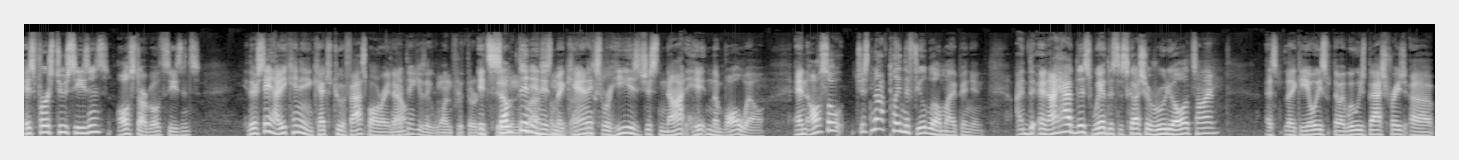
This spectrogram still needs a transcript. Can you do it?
his first two seasons, All Star both seasons. They're saying how he can't even catch up to a fastball right now. I think he's like one for thirty. it's something in his so many mechanics where he is just not hitting the ball well, and also just not playing the field well, in my opinion. I, and I had this. We had this discussion with Rudy all the time. As like he always, we always bash Frazier, uh,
